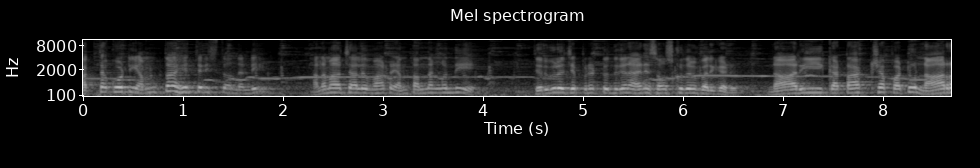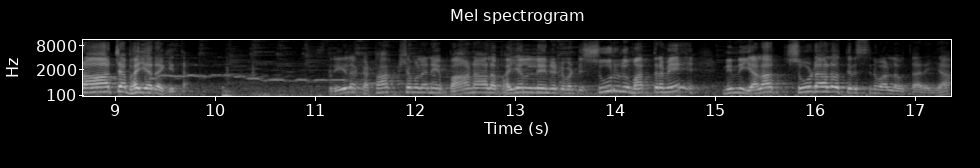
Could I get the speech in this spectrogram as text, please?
భక్తకోటి అంతా హెచ్చరిస్తోందండి. హనుమాచాలు మాట ఎంత అందంగా ఉంది. తెలుగులో చెప్పినట్టుంది కానీ ఆయన సంస్కృతమే పలికాడు. నారీ కటాక్ష పటు నారాచ భయరహిత స్త్రీల కటాక్షములనే బాణాల భయం లేనటువంటి సూర్యులు మాత్రమే నిన్ను ఎలా చూడాలో తెలిసిన వాళ్ళు అవుతారయ్యా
